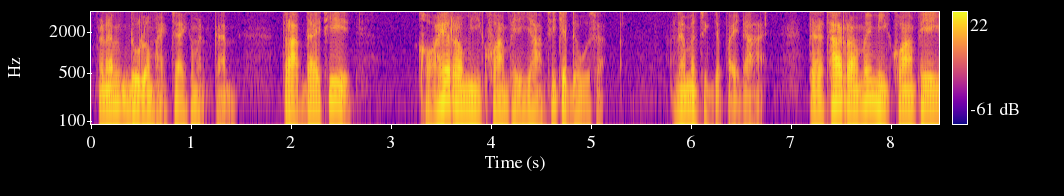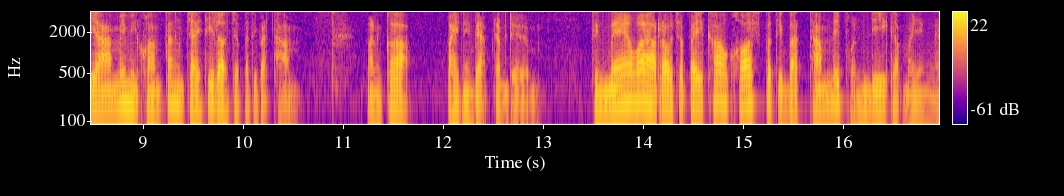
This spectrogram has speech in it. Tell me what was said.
เพราะฉะนั้นดูลมหายใจก็เหมือนกัน ตราบใดที่ขอให้เรามีความพยายามที่จะดูสะอันนั้นมันจึงจะไปได้ แต่ถ้าเราไม่มีความพยายามไม่มีความตั้งใจที่เราจะปฏิบัติธรรม มันก็ไปในแบบเดิมๆถึงแม้ว่าเราจะไปเข้าคอร์สปฏิบัติธรรมได้ผลดีกลับมายังไง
